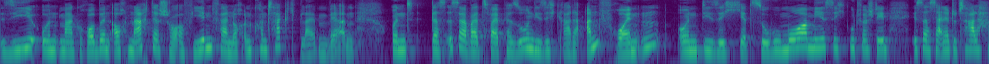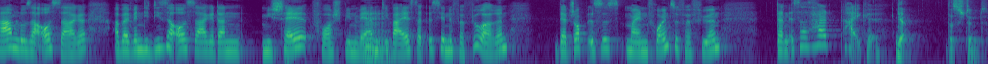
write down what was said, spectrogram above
sie und Mark Robin auch nach der Show auf jeden Fall noch in Kontakt bleiben werden. Und das ist aber zwei Personen, die sich gerade anfreunden und die sich jetzt so humormäßig gut verstehen, ist das ja eine total harmlose Aussage. Aber wenn die diese Aussage dann Michelle vorspielen werden, mhm. die weiß, das ist hier eine Verführerin, der Job ist es, meinen Freund zu verführen, dann ist das halt heikel. Ja, das stimmt.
